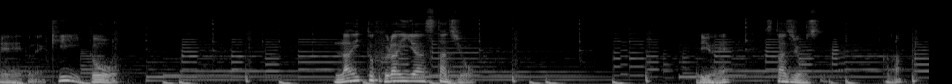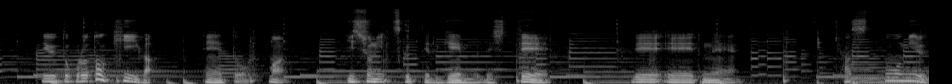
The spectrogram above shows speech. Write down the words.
えー、っとね、キーと、ライトフライヤースタジオ。っていうね、スタジオズかな。っていうところとキーが、えっ、と、まあ、一緒に作ってるゲームでして、で、えっ、とね、キャストを見る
